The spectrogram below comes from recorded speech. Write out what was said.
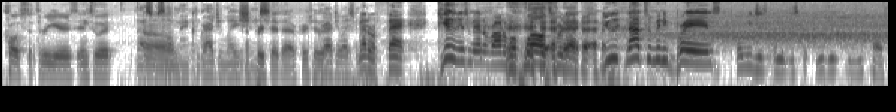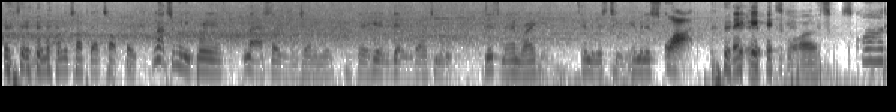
close to three years into it, That's what's up, um, man. I Congratulations. appreciate that. I appreciate that. Congratulations. Matter of fact, give this man a round of applause for that. You not too many brands. Let me just let me just you just, you just pause for a second. I'm, gonna- I'm gonna talk that talk first. Not too many brands. Last, ladies and gentlemen, they're here today. We're going tomorrow. This man right here, him and his team, him and his squad. They, Squad. Squad.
